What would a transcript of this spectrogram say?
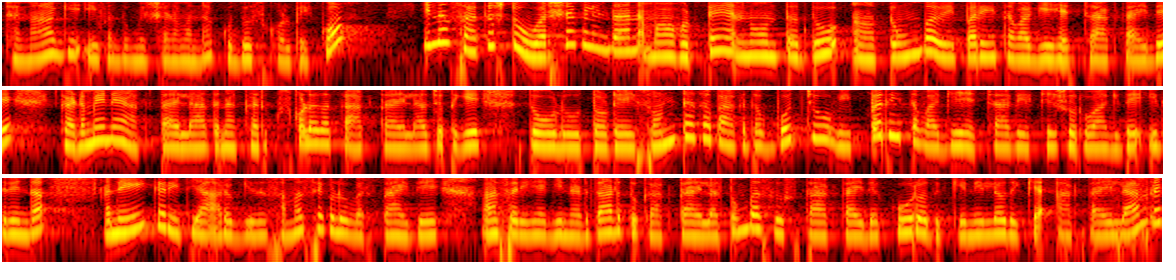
ಚೆನ್ನಾಗಿ ಈ ಒಂದು ಮಿಶ್ರಣವನ್ನು ಕುದಿಸ್ಕೊಳ್ಬೇಕು. ಇನ್ನು ಸಾಕಷ್ಟು ವರ್ಷಗಳಿಂದ ನಮ್ಮ ಹೊಟ್ಟೆ ಅನ್ನುವಂಥದ್ದು ತುಂಬ ವಿಪರೀತವಾಗಿ ಹೆಚ್ಚಾಗ್ತಾ ಇದೆ. ಕಡಿಮೆನೇ ಆಗ್ತಾ ಇಲ್ಲ, ಅದನ್ನು ಕರ್ಗಿಸ್ಕೊಳ್ಳೋದಕ್ಕಾಗ್ತಾ ಇಲ್ಲ. ಜೊತೆಗೆ ತೋಳು, ತೊಡೆ, ಸೊಂಟದ ಭಾಗದ ಬೊಜ್ಜು ವಿಪರೀತವಾಗಿ ಹೆಚ್ಚಾಗಲಿಕ್ಕೆ ಶುರುವಾಗಿದೆ. ಇದರಿಂದ ಅನೇಕ ರೀತಿಯ ಆರೋಗ್ಯದ ಸಮಸ್ಯೆಗಳು ಬರ್ತಾ ಇದೆ. ಸರಿಯಾಗಿ ನಡೆದಾಡೋದಕ್ಕಾಗ್ತಾ ಇಲ್ಲ, ತುಂಬ ಸುಸ್ತಾಗ್ತಾ ಇದೆ, ಕೂರೋದಕ್ಕೆ, ನಿಲ್ಲೋದಕ್ಕೆ ಆಗ್ತಾ ಇಲ್ಲ. ಅಂದರೆ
